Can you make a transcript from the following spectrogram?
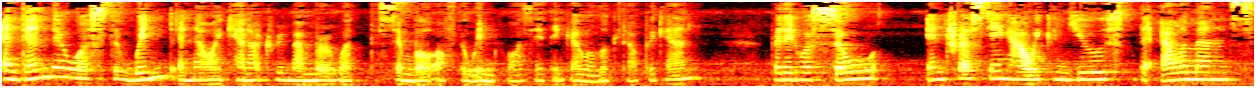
And then there was the wind, and now I cannot remember what the symbol of the wind was. I think I will look it up again. But it was so interesting how we can use the elements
